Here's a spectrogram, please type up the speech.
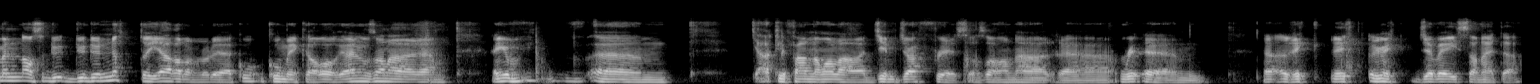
men altså, du, du, du er nødt til å gjøre det når du er komiker òg. Jeg er noe sånn her um, Jeg er um, jæklig fan av han der Jim Jeffries og så han her uh, um, eh, Rick, Rick, Rick Gervais han heter.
